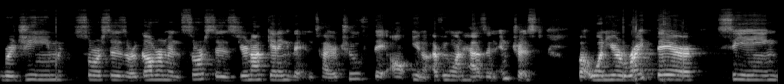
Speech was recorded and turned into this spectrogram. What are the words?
regime sources or government sources you're not getting the entire truth they all you know everyone has an interest but when you're right there seeing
